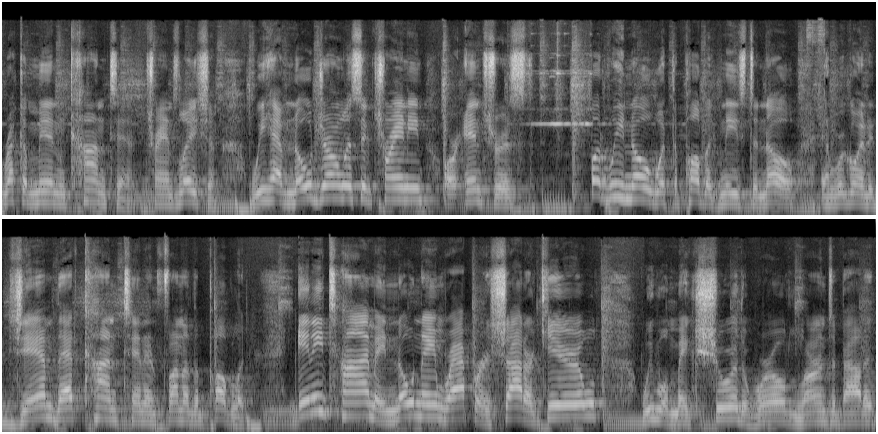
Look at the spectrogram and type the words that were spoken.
recommend content. Translation We have no journalistic training or interest but we know what the public needs to know, and we're going to jam that content in front of the public. Anytime a no name rapper is shot or killed, we will make sure the world learns about it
